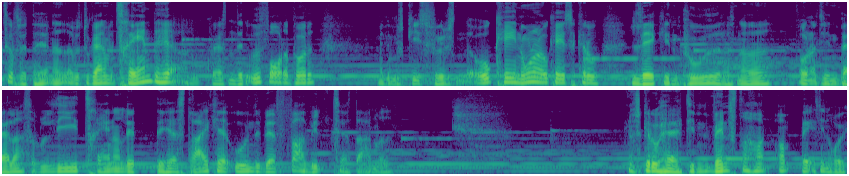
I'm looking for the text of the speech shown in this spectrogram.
Så kan du sætte dig herned, og hvis du gerne vil træne det her, og du kan være sådan lidt udfordret på det, men det måske føles sådan okay, nogen er okay, så kan du lægge en pude eller sådan noget under dine baller, så du lige træner lidt det her stræk her, uden det bliver for vildt til at starte med. Nu skal du have din venstre hånd om bag din ryg.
